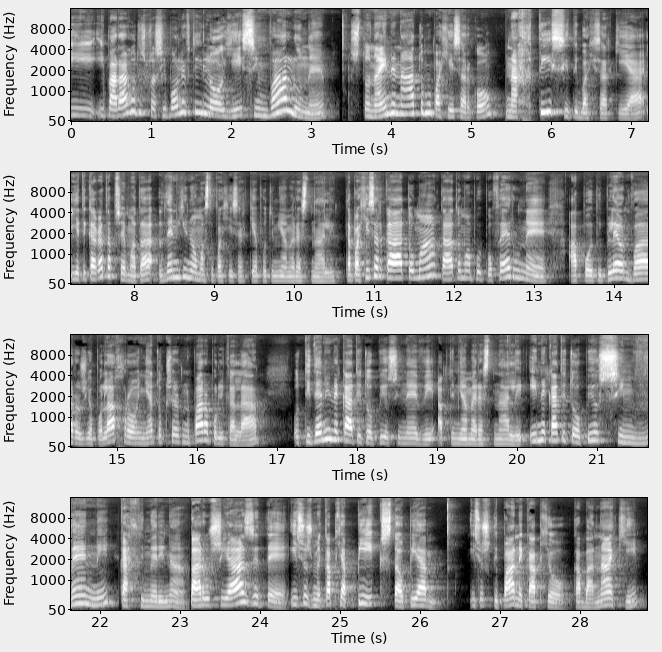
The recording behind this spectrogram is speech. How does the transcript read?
οι, οι παράγοντες που σας είπα, όλοι αυτοί οι λόγοι συμβάλλουν στο να είναι ένα άτομο παχύσαρκο, να χτίσει την παχυσαρκία, γιατί κακά τα ψέματα δεν γινόμαστε παχύσαρκοι από τη μια μέρα στην άλλη. Τα παχύσαρκα άτομα, τα άτομα που υποφέρουν από επιπλέον βάρος για πολλά χρόνια, το ξέρουν πάρα πολύ καλά, ότι δεν είναι κάτι το οποίο συνέβη από τη μια μέρα στην άλλη. Είναι κάτι το οποίο συμβαίνει καθημερινά. Παρουσιάζεται ίσως με κάποια πίξ, τα οποία ίσως χτυπάνε κάποιο καμπανάκι,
